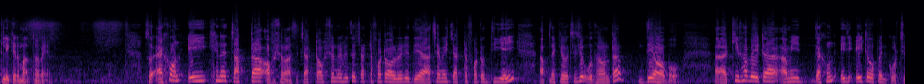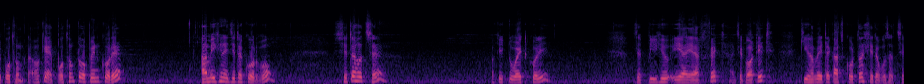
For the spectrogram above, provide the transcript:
ক্লিকের মাধ্যমে। সো এখন এইখানে চারটা অপশন আছে। চারটা অপশনের ভিতরে চারটা ফটো অলরেডি দেওয়া আছে। আমি এই চারটা ফটো দিয়েই আপনাকে হচ্ছে যে উদাহরণটা দেওয়াবো। কীভাবে এটা আমি দেখুন, এই যে এইটা ওপেন করছি প্রথমটা ওকে প্রথমটা ওপেন করে আমি এখানে যেটা করব, সেটা হচ্ছে ওকে একটু ওয়েট করি। যে পিভিউ এআই এফেক্ট আচ্ছা গট ইট কীভাবে এটা কাজ করতে হয় সেটা বোঝাচ্ছে।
